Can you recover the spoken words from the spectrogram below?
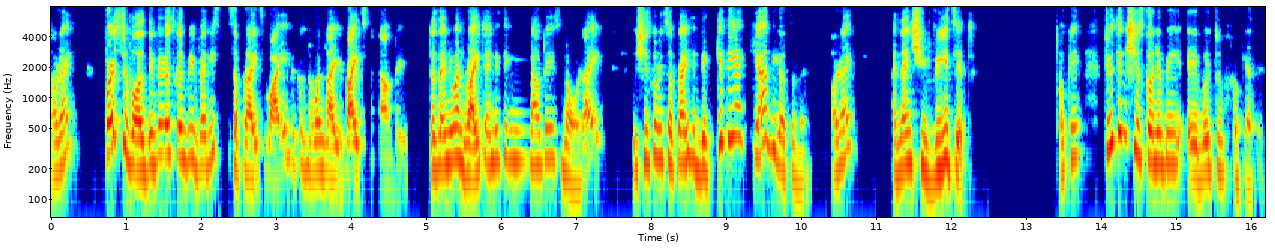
All right. First of all, Divya is going to be very surprised. Why? Because no one writes nowadays. Does anyone write anything nowadays? No, right? She's going to be surprised. All right. And then she reads it. Okay. Do you think she's going to be able to forget it?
